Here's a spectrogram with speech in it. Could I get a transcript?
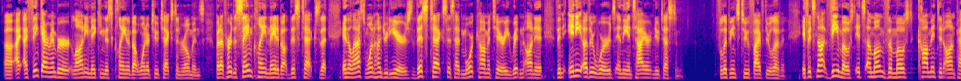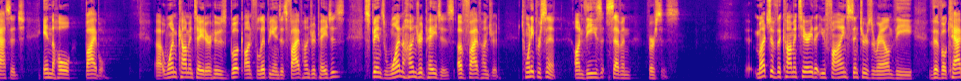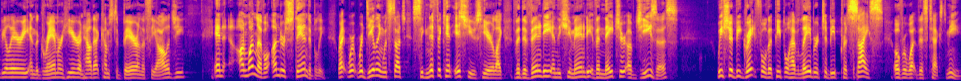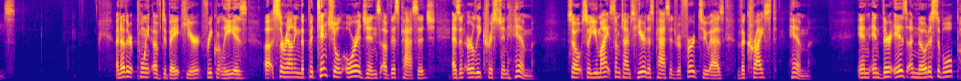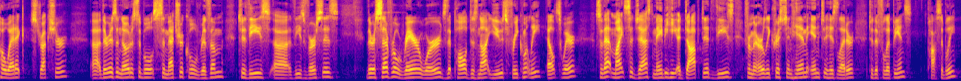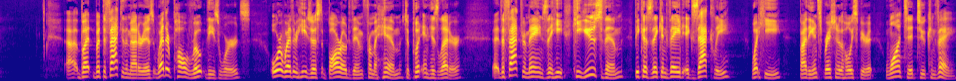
Uh, I, I, think I remember Lonnie making this claim about one or two texts in Romans, but I've heard the same claim made about this text that in the last 100 years, this text has had more commentary written on it than any other words in the entire New Testament. Philippians 2 5 through 11. If it's not the most, it's among the most commented on passage in the whole Bible. Uh, one commentator whose book on Philippians is 500 pages spends 100 pages of 500 20% on these seven verses. Much of the commentary that you find centers around the, the vocabulary and the grammar here and how that comes to bear on the theology. And on one level, understandably, right, we're, we're dealing with such significant issues here like the divinity and the humanity, the nature of Jesus. We should be grateful that people have labored to be precise over what this text means. Another point of debate here frequently is uh, surrounding the potential origins of this passage as an early Christian hymn. So, so you might sometimes hear this passage referred to as the Christ hymn. And, and there is a noticeable poetic structure. Uh, there is a noticeable symmetrical rhythm to these, uh, these verses. There are several rare words that Paul does not use frequently elsewhere. So that might suggest maybe he adopted these from an early Christian hymn into his letter to the Philippians, possibly. Uh, but, but the fact of the matter is, whether Paul wrote these words or whether he just borrowed them from a hymn to put in his letter, uh, the fact remains that he, he used them because they conveyed exactly what he, by the inspiration of the Holy Spirit, wanted to convey.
